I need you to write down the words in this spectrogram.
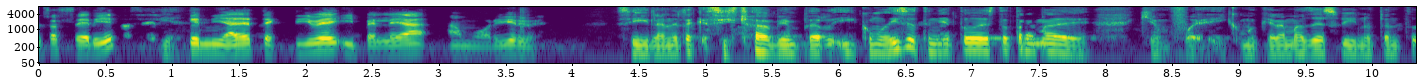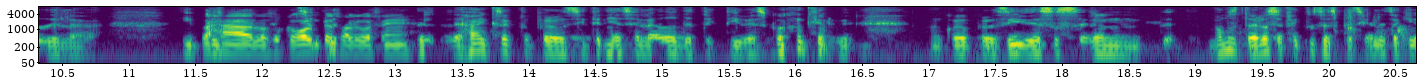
esa serie, serie, tenía detective y pelea a morir. Sí, la neta que sí estaba bien perro. Y como dices, tenía toda esta trama de quién fue, y como que era más de eso y no tanto de la y pues, Ajá, los golpes o algo así. Ajá, exacto, pero sí tenía ese lado detectivesco que me, me acuerdo, pero sí, esos eran. Vamos a traer los efectos especiales aquí.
